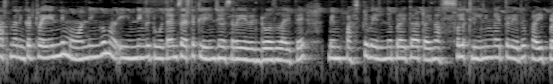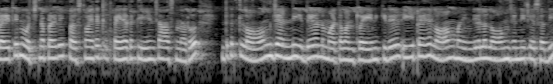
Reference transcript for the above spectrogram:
రాస్తున్నారు ఇంకా ట్రైన్ని మార్నింగ్ ఈవినింగ్ టూ టైమ్స్ అయితే క్లీన్ చేస్తారు ఈ రెండు రోజులు అయితే మేము ఫస్ట్ వెళ్ళినప్పుడు అయితే ఆ ట్రైన్ అస్సలు క్లీనింగ్ అయితే లేదు. ఇప్పుడైతే మేము వచ్చినప్పుడు అయితే ప్రస్తుతం అయితే ట్రైన్ అయితే క్లీన్ చేస్తున్నారు. ఎందుకంటే లాంగ్ జర్నీ ఇదే అన్నమాట మన ట్రైన్కి. ఇదే ఈ ట్రైన్ లాంగ్ మన ఇండియాలో లాంగ్ జర్నీ చేసేది.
